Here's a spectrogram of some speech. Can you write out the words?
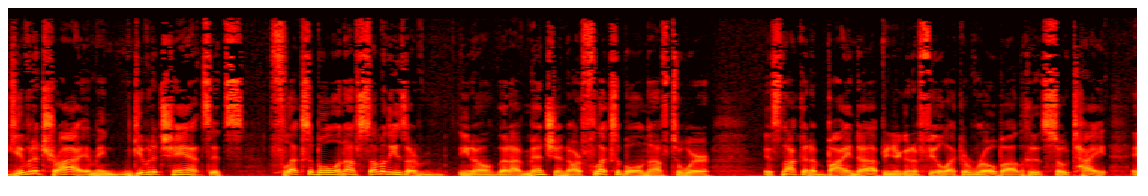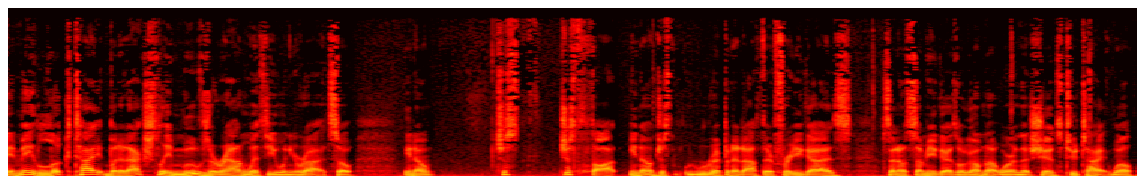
give it a try. I mean, give it a chance. It's flexible enough. Some of these are, you know, that I've mentioned are flexible enough to where it's not going to bind up and you're going to feel like a robot because it's so tight. It may look tight, but it actually moves around with you when you ride. So, you know, just just thought, you know, just ripping it out there for you guys. Because I know some of you guys will go, I'm not wearing that shit, it's too tight. Well,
